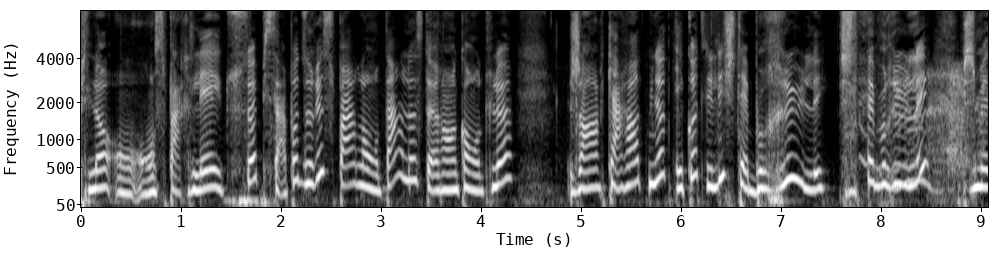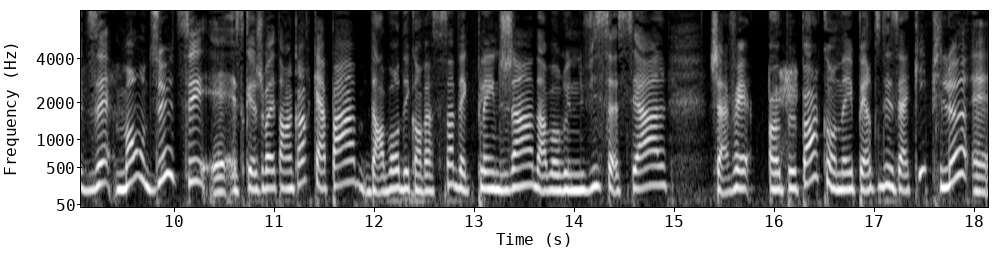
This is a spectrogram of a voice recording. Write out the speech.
puis là, on se parlait et tout ça. Puis ça n'a pas duré super longtemps, là, cette rencontre-là. Genre 40 minutes. Écoute, Lily, j'étais brûlée. J'étais brûlée. Puis je me disais, mon Dieu, tu sais, est-ce que je vais être encore capable d'avoir des conversations avec plein de gens, d'avoir une vie sociale? J'avais un peu peur qu'on ait perdu des acquis. Puis là, euh,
